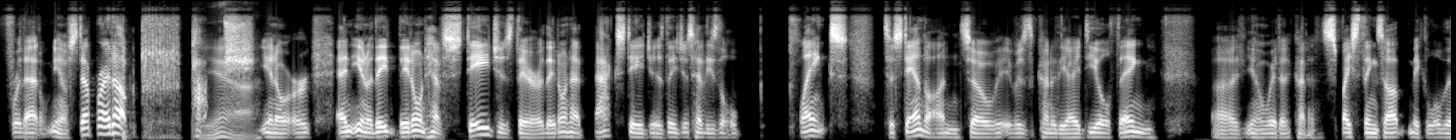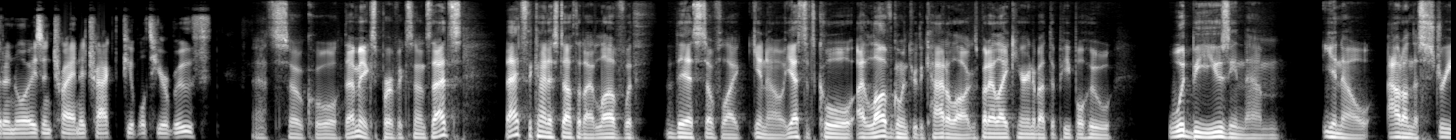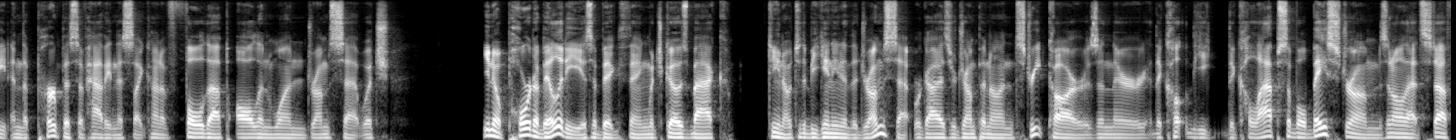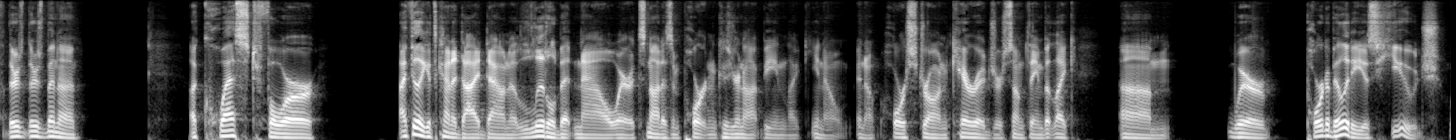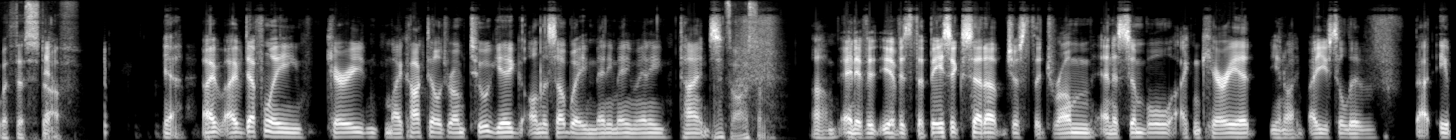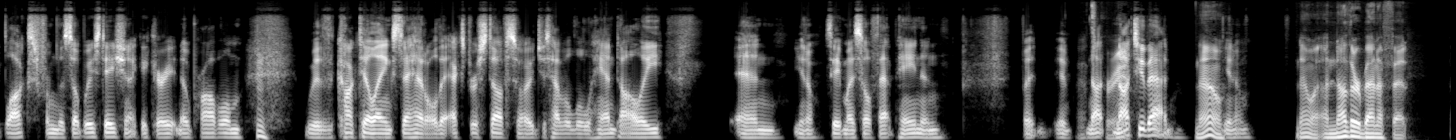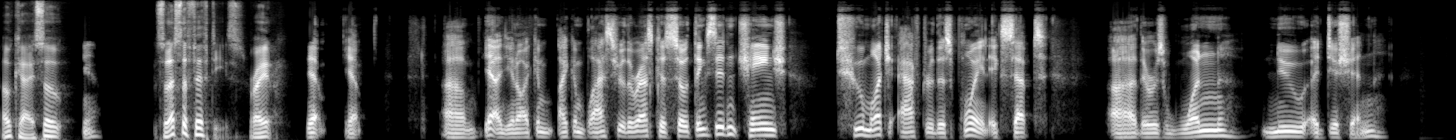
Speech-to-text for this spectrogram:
for that, you know, step right up, pop, Yeah. you know, or, and, you know, they, they don't have stages there. They don't have backstages. They just have these little planks to stand on. So it was kind of the ideal thing, uh, you know, way to kind of spice things up, make a little bit of noise and try and attract people to your booth. That's so cool. That makes perfect sense. That's that's the kind of stuff that I love with this of like, you know, yes, it's cool. I love going through the catalogs, but I like hearing about the people who would be using them, you know, out on the street and the purpose of having this like kind of fold up all in one drum set, which you know, portability is a big thing, which goes back you know to the beginning of the drum set where guys are jumping on streetcars and they're the the, the collapsible bass drums and all that stuff. There's there's been a a quest for I feel like it's kind of died down a little bit now where it's not as important because you're not being like, you know, in a horse drawn carriage or something, but like um where portability is huge with this stuff. Yeah, I've, I've definitely carried my cocktail drum to a gig on the subway many, many, many times. That's awesome. Um, and if it, if it's the basic setup, just the drum and a cymbal, I can carry it. You know, I, I used to live about eight blocks from the subway station. I could carry it no problem. Hmm. With cocktail angst, I had all the extra stuff, so I would just have a little hand dolly, and you know, save myself that pain. And but it, not great. not too bad. No. You know, No, another benefit. Okay, so Yeah. So that's the 50s, right? Yep, yep. Um, yeah, you know, I can I can blast through the rest because so things didn't change too much after this point, except uh, there was one new addition,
